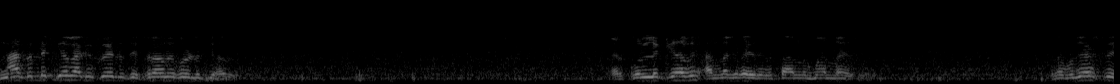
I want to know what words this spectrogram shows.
না করলে কি হবে? আগে কয়ে দিতে ফেরানো করলে কি হবে। আর করলে কি হবে? আল্লাহকে হয়ে যাবে লোক আল্লাহ এটা বুঝে আসছে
